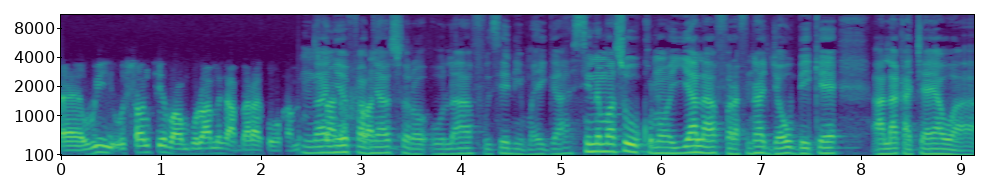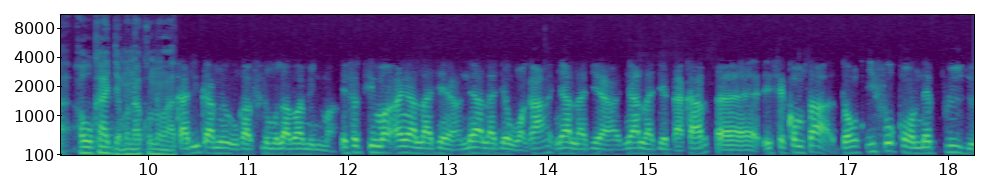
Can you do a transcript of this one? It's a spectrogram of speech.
Euh, oui o chantier b'an bolo an bɛ ka baara kɛ o kan n'an ye faamuya sɔrɔ o la fuseni maiga sinemasow kɔnɔ yala farafina jaw be kɛ a la ka caya wa aw ka jamana kɔnɔ ka di ka min u ka film laban min ma effectivement an y'a lajɛ yan ne y'a lajɛ waga n y'a lajɛ yan n y'a lajɛ dakar. Euh, et c'est comme ça. Donc il faut qu'on ait plus de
